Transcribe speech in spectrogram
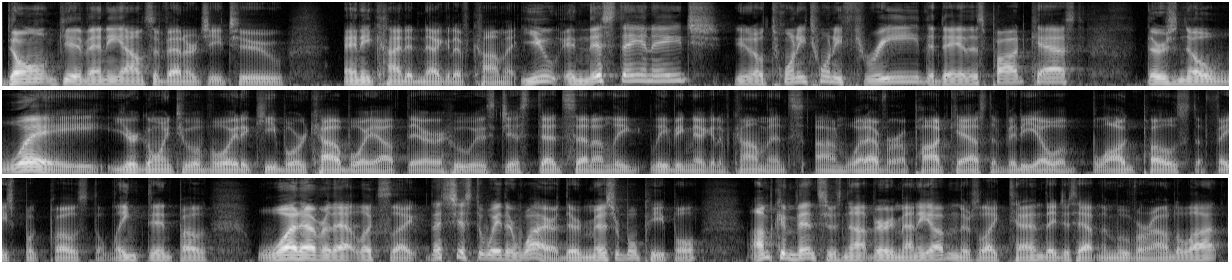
don't give any ounce of energy to any kind of negative comment. You, in this day and age, you know, 2023, the day of this podcast, there's no way you're going to avoid a keyboard cowboy out there who is just dead set on le- leaving negative comments on whatever a podcast, a video, a blog post, a Facebook post, a LinkedIn post, whatever that looks like. That's just the way they're wired. They're miserable people. I'm convinced there's not very many of them. There's like 10. They just happen to move around a lot.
